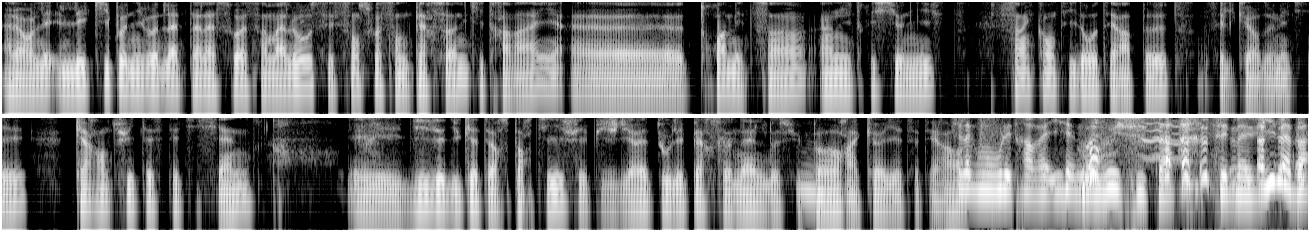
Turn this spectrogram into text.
Alors, l'équipe au niveau de la Thalasso à Saint-Malo, c'est 160 personnes qui travaillent, euh, trois médecins un nutritionniste, 50 hydrothérapeutes, c'est le cœur de métier, 48 esthéticiennes et 10 éducateurs sportifs, et puis je dirais tous les personnels de support, accueil, etc. C'est là que vous voulez travailler, Oui, c'est ça. C'est ma vie là-bas.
